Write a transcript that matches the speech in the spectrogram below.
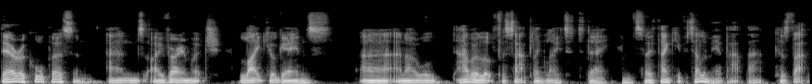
they're a cool person and I very much like your games uh, and I will have a look for sapling later today. So thank you for telling me about that because that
